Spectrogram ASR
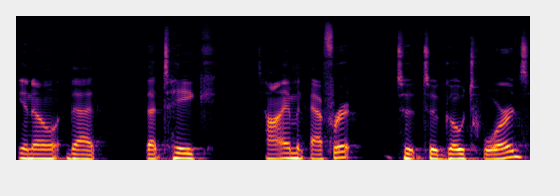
you know, that that take time and effort to to go towards.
